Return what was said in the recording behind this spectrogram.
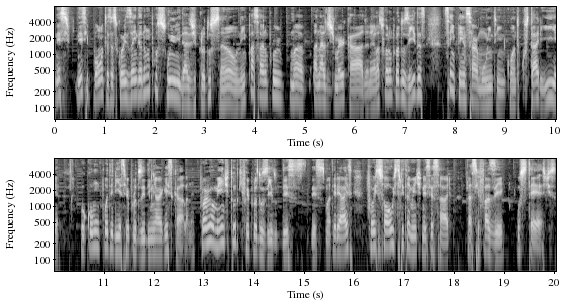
Nesse, nesse ponto, essas coisas ainda não possuem unidades de produção, nem passaram por uma análise de mercado, né? Elas foram produzidas sem pensar muito em quanto custaria ou como poderia ser produzido em larga escala. Né? Provavelmente tudo que foi produzido desses, desses materiais foi só o estritamente necessário para se fazer os testes.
